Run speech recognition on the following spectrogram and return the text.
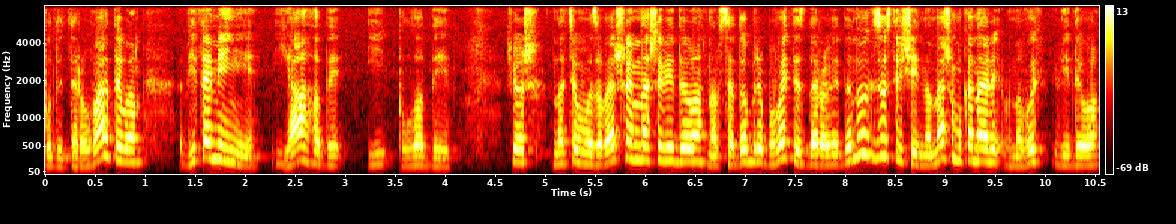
будуть дарувати вам вітамінні ягоди і плоди. Що ж, на цьому ми завершуємо наше відео. На все добре, бувайте здорові. До нових зустрічей на нашому каналі в нових відео.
